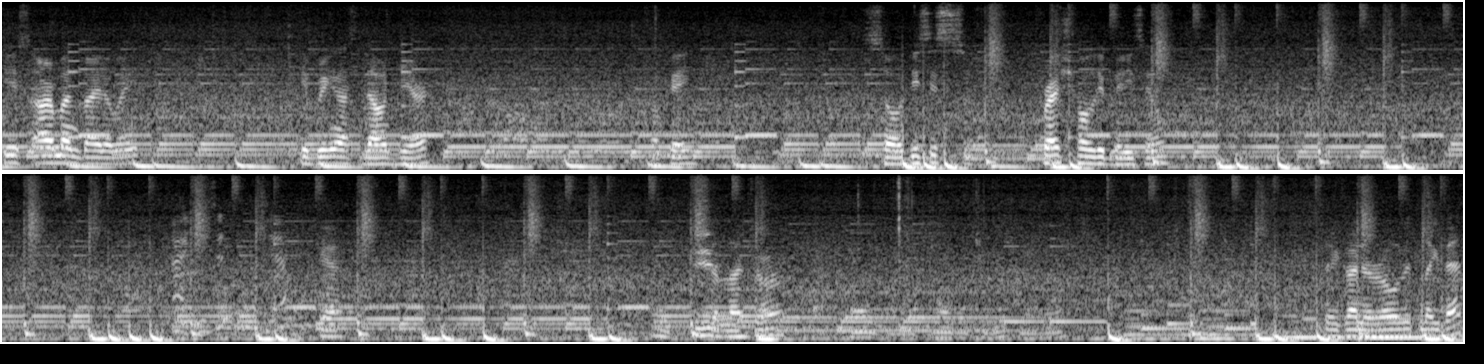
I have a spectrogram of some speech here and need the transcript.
He's Arman by the way. He bring us down here. Okay. So this is fresh holy basil. Ah, is it? Yeah. Yeah. Cilantro. So you're gonna roll it like that?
